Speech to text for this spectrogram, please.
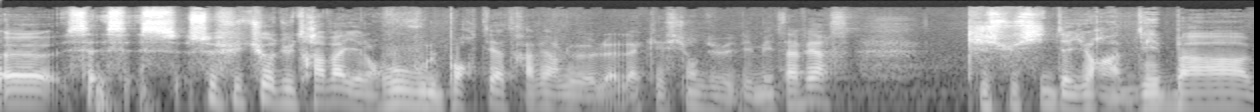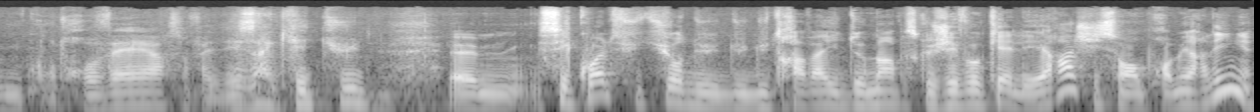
Euh, ce futur du travail, alors vous, vous le portez à travers la, question des métaverses, qui suscite d'ailleurs un débat, une controverse, enfin des inquiétudes. c'est quoi le futur du, travail demain? Parce que j'évoquais les RH, ils sont en première ligne.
